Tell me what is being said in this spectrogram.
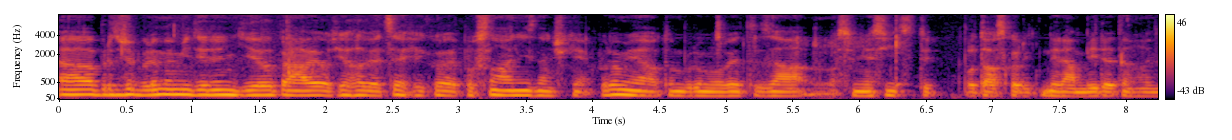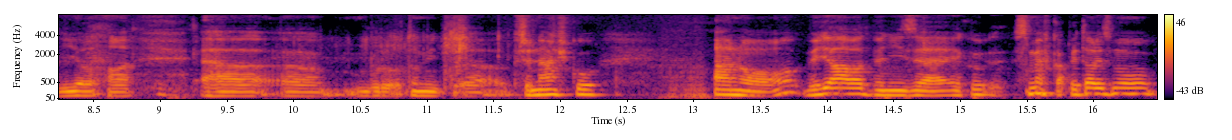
a, protože budeme mít jeden díl právě o těchto věcech, jako je poslání značky a podobně. Já o tom budu mluvit za asi měsíc, teď otázka, kdy nám vyjde tenhle díl, ale a, a, budu o tom mít a, přednášku. Ano, vydělávat peníze, jako jsme v kapitalismu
